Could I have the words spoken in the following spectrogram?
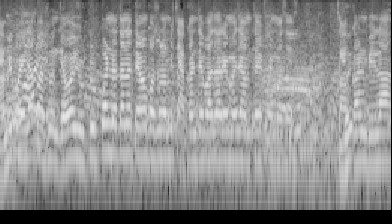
आम्ही पहिल्यापासून जेव्हा युट्यूब पण नव्हता ना तेव्हापासून आम्ही चाकणच्या बाजारामध्ये आमचं फेमस असतं. चाकण बिला.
